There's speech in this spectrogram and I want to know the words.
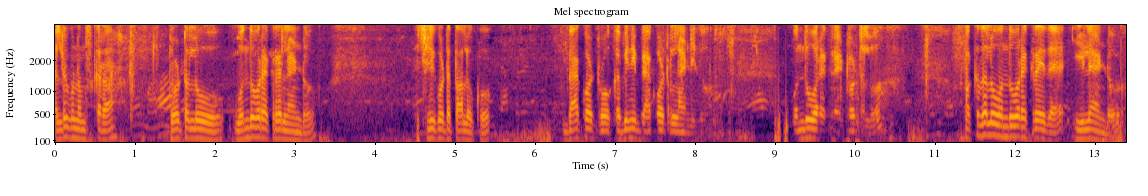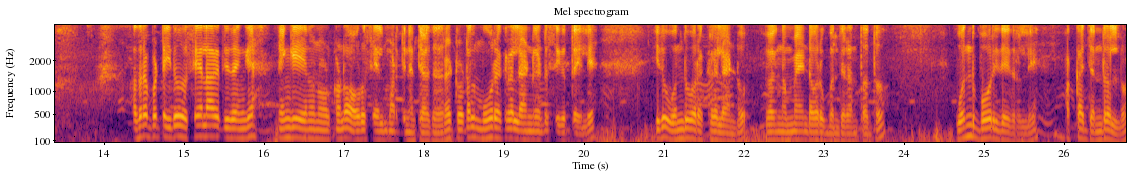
ಎಲ್ರಿಗೂ ನಮಸ್ಕಾರ. ಟೋಟಲು ಒಂದೂವರೆ ಎಕರೆ land H D Kote taluk. Back water Kabini back water land ಇದು. ಒಂದೂವರೆ ಎಕರೆ ಟೋಟಲು ಪಕ್ಕದಲ್ಲೂ ಒಂದೂವರೆ ಎಕರೆ ಇದೆ ಈ ಲ್ಯಾಂಡು ಅದರ ಬಟ್ ಇದು ಸೇಲ್ ಆಗುತ್ತಿದ್ದಂಗೆ ಹೆಂಗೆ ಏನು ನೋಡಿಕೊಂಡು ಅವರು ಸೇಲ್ ಮಾಡ್ತೀನಿ ಅಂತ ಹೇಳ್ತಾ ಇದ್ದಾರೆ ಟೋಟಲ್ ಮೂರು ಎಕರೆ ಲ್ಯಾಂಡ್ ಗಂಟೆ ಸಿಗುತ್ತೆ ಇಲ್ಲಿ. ಇದು ಒಂದೂವರೆ ಎಕರೆ ಲ್ಯಾಂಡು ಇವಾಗ ನಮ್ಮ ಹ್ಯಾಂಡ್ ಅವ್ರಿಗೆ ಬಂದಿರೋಂಥದ್ದು. ಒಂದು ಬೋರ್ ಇದೆ ಇದರಲ್ಲಿ. ಪಕ್ಕ ಜನರಲ್ಲು.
